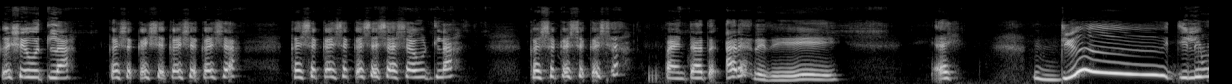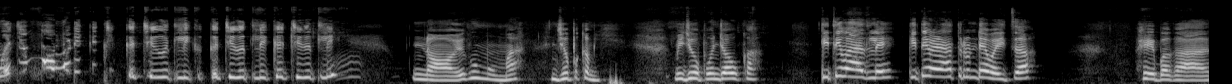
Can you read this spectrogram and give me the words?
कसे उठला? कशा कशा कशा कशा? कशा कशा कशा शाशा उठला? कशा कशा कशा? पॅन्ट हात अरे अरे रे. ऐ. ड्यू जिली माझी बाबडी कची कची उतली क- कची उतली कची उतली नाही गो मम्मा झोप कमी. मी झोपून जाऊ का? किती वाजले? किती वेळ हातरून ठेवायचं? हे बघा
